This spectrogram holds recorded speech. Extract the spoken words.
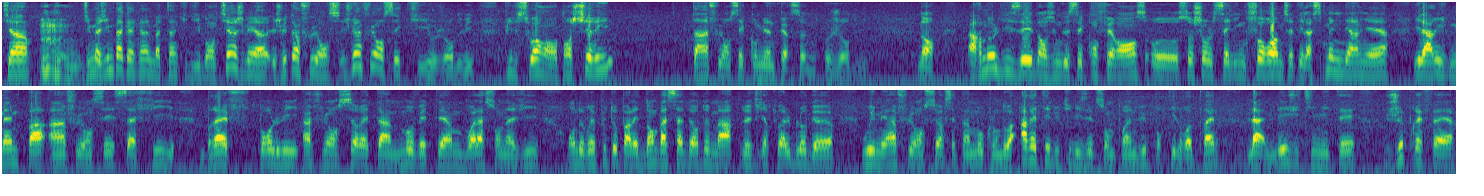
tiens, j'imagine pas quelqu'un le matin qui dit bon tiens je vais, je vais t'influencer, je vais influencer qui aujourd'hui? Puis le soir en rentrant, chérie, t'as influencé combien de personnes aujourd'hui? Non, Arnaud le disait dans une de ses conférences au Social Selling Forum, c'était la semaine dernière, il n'arrive même pas à influencer sa fille. Bref, pour lui, influenceur est un mauvais terme, voilà son avis. On devrait plutôt parler d'ambassadeur de marque, de virtual blogueur. Oui, mais influenceur, c'est un mot que l'on doit arrêter d'utiliser de son point de vue pour qu'il reprenne la légitimité. Je préfère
